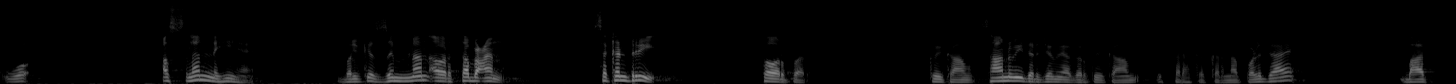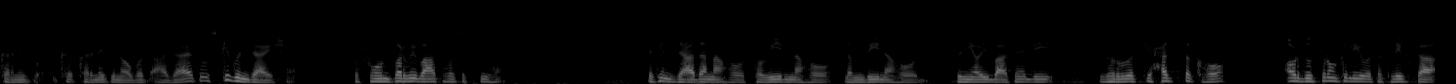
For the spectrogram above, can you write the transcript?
وہ اصلاً نہیں ہے، بلکہ ضمناً اور طبعاً سیکنڈری طور پر کوئی کام، ثانوی درجے میں اگر کوئی کام اس طرح کا کرنا پڑ جائے، بات کرنی، کرنے کی نوبت آ جائے تو اس کی گنجائش ہے، تو فون پر بھی بات ہو سکتی ہے۔ لیکن زیادہ نہ ہو، طویل نہ ہو، لمبی نہ ہو، دنیاوی باتیں بھی ضرورت کی حد تک ہو اور دوسروں کے لیے وہ تکلیف کا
